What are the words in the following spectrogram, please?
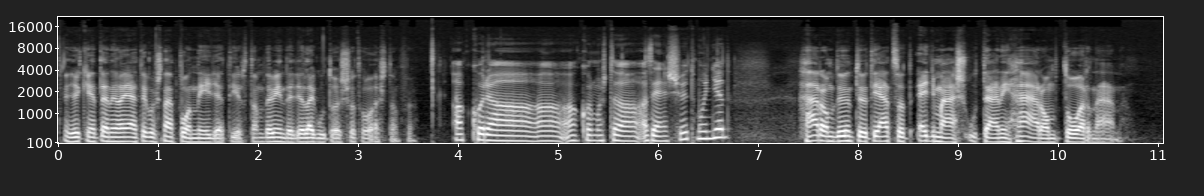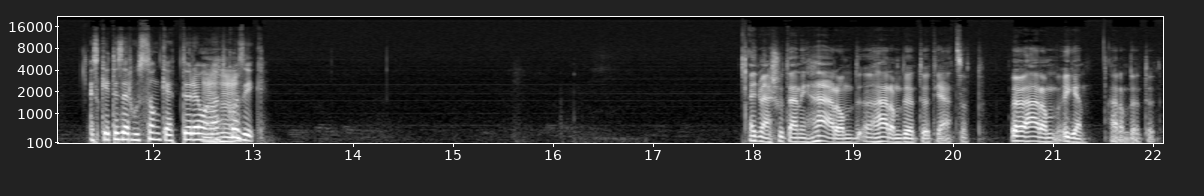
Egyébként ennél a játékosnál pont négyet írtam, de mindegy, a legutolsót olvastam fel. Akkor, a, akkor most a, az elsőt mondjad. Három döntőt játszott egymás utáni három tornán. Ez 2022-re Mhm. vonatkozik? Egymás utáni három, három döntőt játszott. Ö, három, igen, három döntőt.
